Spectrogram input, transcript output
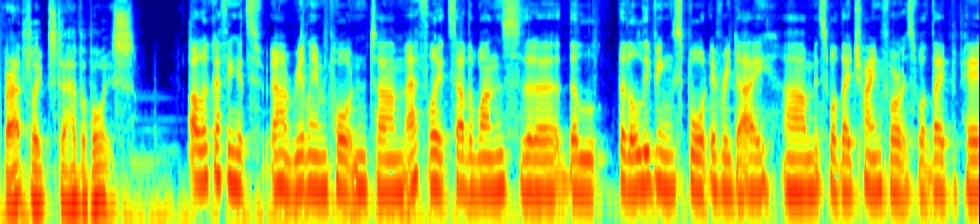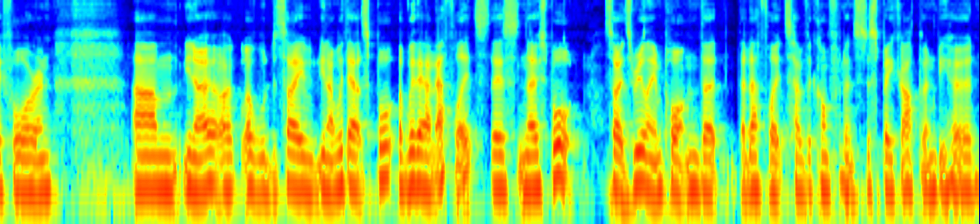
for athletes to have a voice? Oh, look, I think it's uh, really important. Um, athletes are the ones that are the, that are living sport every day. Um, it's what they train for. It's what they prepare for, and um, you know, I, I, would say, you know, without sport, without athletes, there's no sport. So it's really important that that athletes have the confidence to speak up and be heard.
